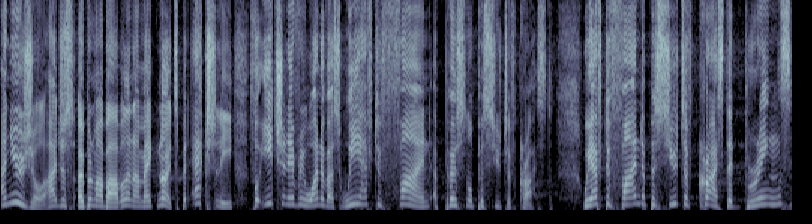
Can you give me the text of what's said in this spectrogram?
unusual. I just open my Bible and I make notes. But actually, for each and every one of us, we have to find a personal pursuit of Christ. We have to find a pursuit of Christ that brings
